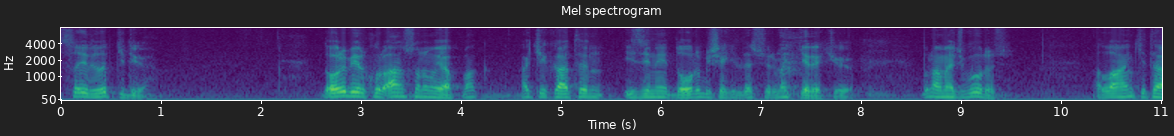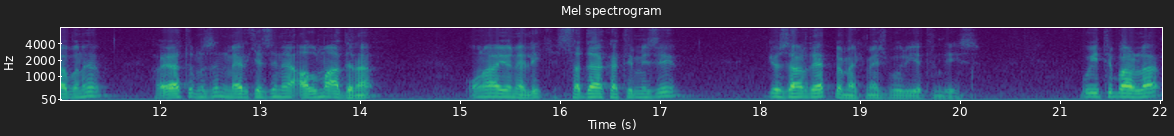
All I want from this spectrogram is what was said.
sıyrılıp gidiyor. Doğru bir Kur'an sunumu yapmak, hakikatin izini doğru bir şekilde sürmek gerekiyor. Buna mecburuz. Allah'ın kitabını hayatımızın merkezine alma adına ona yönelik sadakatimizi göz ardı etmemek mecburiyetindeyiz. Bu itibarla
